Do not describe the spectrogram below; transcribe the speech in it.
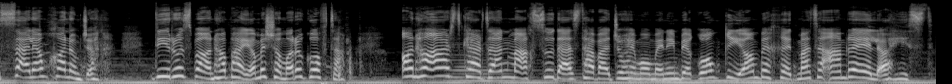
سلام خانم جان. دیروز به آنها پیام شما رو گفتم. آنها عرض کردن مقصود از توجه مؤمنین به قوم قیام به خدمت امر الهی است.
